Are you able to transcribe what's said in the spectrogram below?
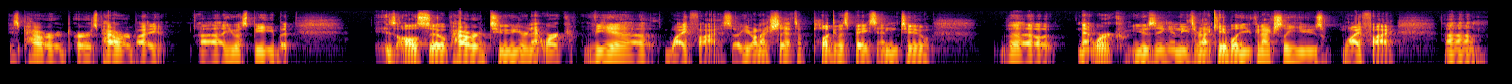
is powered or is powered by uh, USB, but is also powered to your network via Wi-Fi. So you don't actually have to plug this base into the network using an ethernet cable. You can actually use Wi-Fi. Um,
